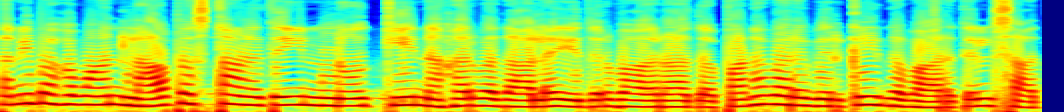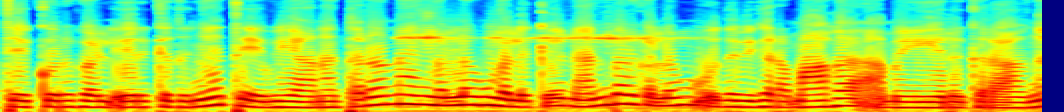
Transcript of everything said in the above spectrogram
சனி பகவான் லாபஸ்தானத்தை நோக்கி நகர்வதால எதிர்பாராத பணவரவிற்கு இந்த வாரத்தில் சாத்தியக்கூறுகள் இருக்குதுங்க. தேவையான தருணங்கள்ல உங்களுக்கு நண்பர்களும் உதவி உதவிகரமாக அமைய இருக்கிறாங்க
